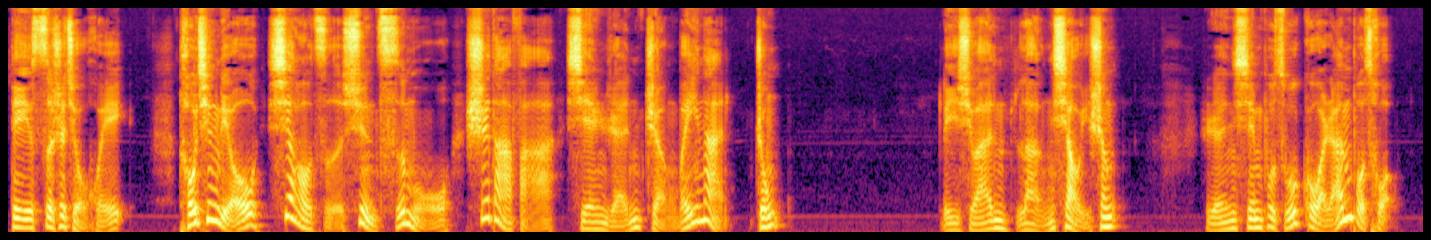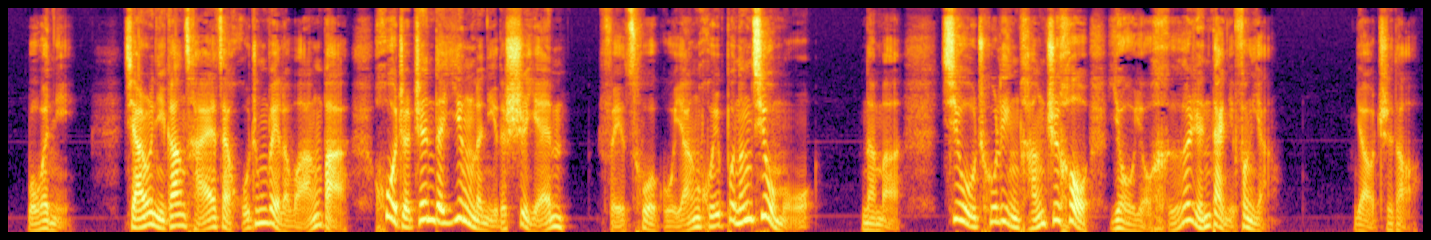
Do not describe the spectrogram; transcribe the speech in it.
第四十九回，头清流孝子训慈母，施大法仙人整危难中。李玄冷笑一声：“人心不足，果然不错。我问你。”假如你刚才在湖中喂了王八，或者真的应了你的誓言，非挫骨扬灰不能救母，那么救出令堂之后，又有何人带你奉养？要知道，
